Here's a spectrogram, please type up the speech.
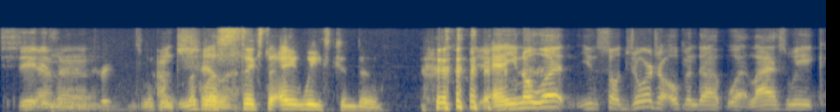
Shit yeah, is man. Look, look what six to eight weeks can do yeah. And you know what? You so Georgia opened up what last week,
